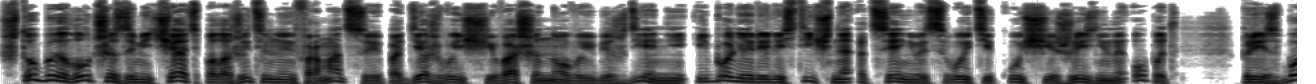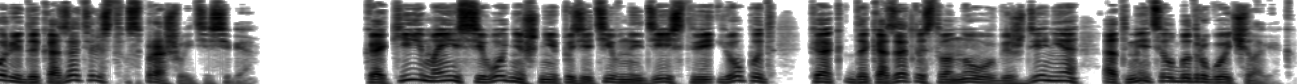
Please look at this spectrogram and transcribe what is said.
Чтобы лучше замечать положительную информацию, поддерживающую ваши новые убеждения, и более реалистично оценивать свой текущий жизненный опыт, при сборе доказательств спрашивайте себя. Какие мои сегодняшние позитивные действия и опыт как доказательство нового убеждения отметил бы другой человек?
